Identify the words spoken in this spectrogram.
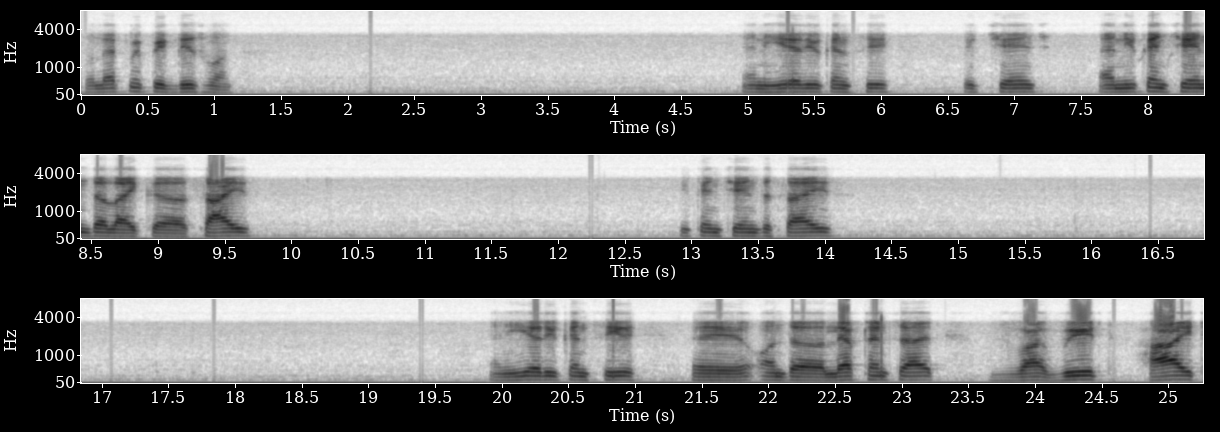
So let me pick this one. And here you can see it change and you can change the like uh, size you can change the size. And here you can see uh, on the left hand side width height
